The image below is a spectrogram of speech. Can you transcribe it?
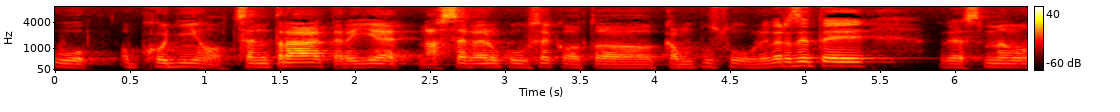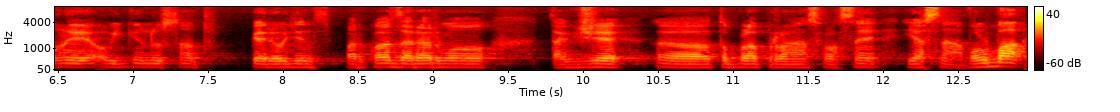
u obchodního centra, který je na severu kousek od eh, kampusu univerzity, kde jsme mohli o víkendu snad pět hodin parkovat zadarmo, takže eh, to byla pro nás vlastně jasná volba,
